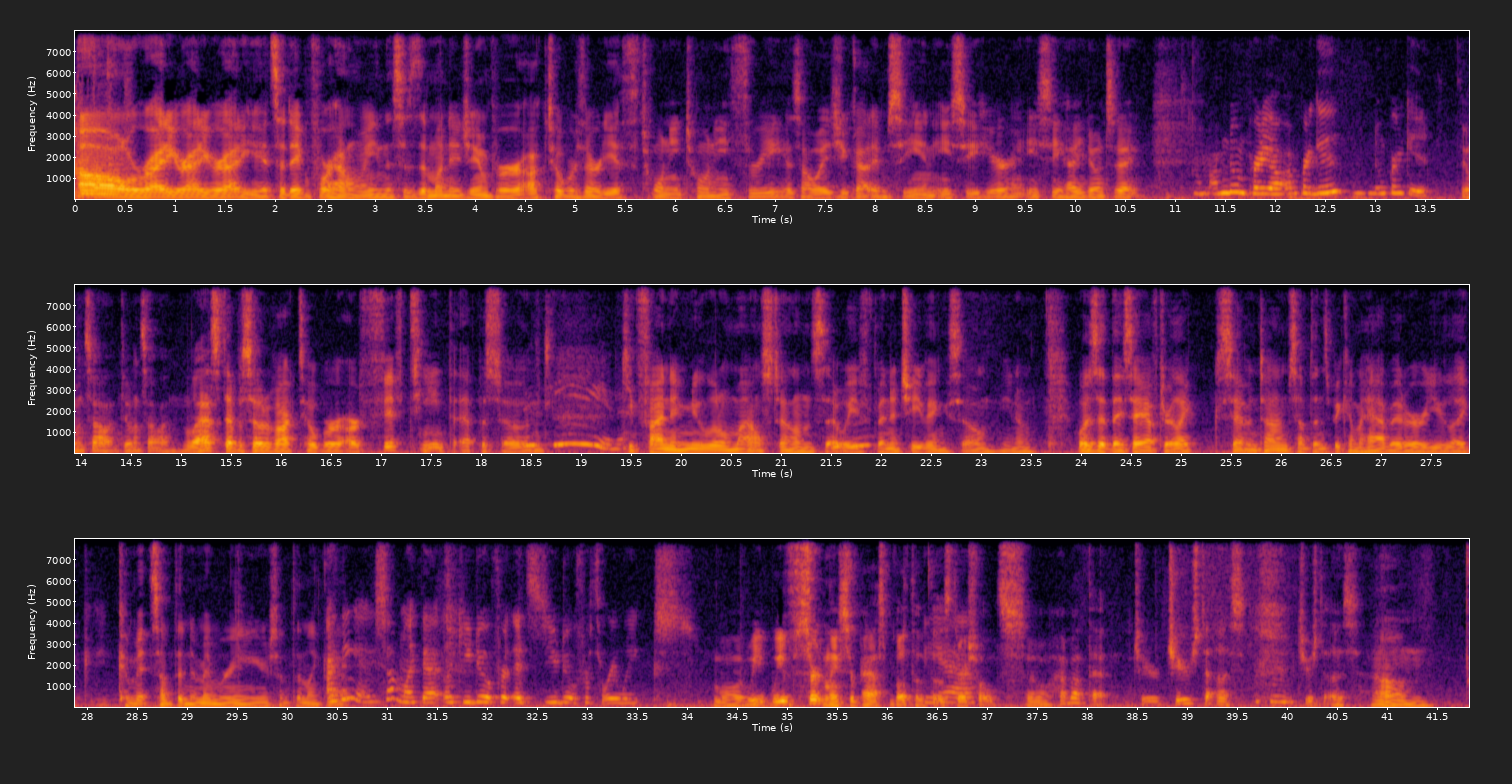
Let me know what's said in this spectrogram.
I can tell you my love you will still be strong after the boys of summer have gone. Alrighty, righty, righty. It's the day before Halloween. This is the Monday Jam for October 30th, 2023. As always, you got MC and EC here. EC, how you doing today? I'm, I'm doing pretty. Uh, I'm pretty good. I'm doing pretty good. Doing solid, doing solid. Last episode of October, our 15th episode. Fifteen. keep finding new little milestones that mm-hmm. we've been achieving. So, you know, what is it they say after like seven times something's become a habit or you like commit something to memory or something like that? I think it's something like that. Like you do it for it's you do it for three weeks. Well, we, we've certainly surpassed both of those Yeah. thresholds. So, how about that? Cheer, cheers to us. Mhm. Cheers to us. Um,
